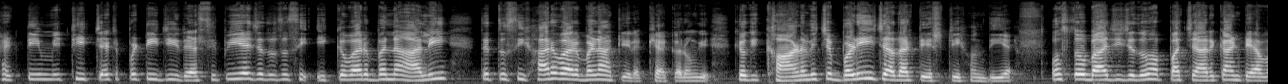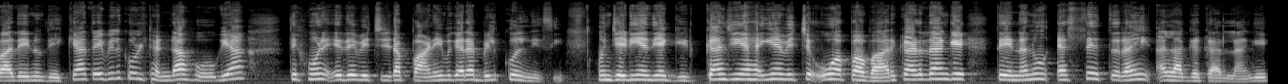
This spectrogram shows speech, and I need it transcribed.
ਖੱਟੀ ਮਿੱਠੀ ਚਟਪਟੀ ਜੀ ਰੈਸਿਪੀ ਹੈ, ਜਦੋਂ ਤੁਸੀਂ ਇੱਕ ਵਾਰ ਬਣਾ ਲਈ, ਤੇ ਤੁਸੀਂ ਹਰ ਵਾਰ ਬਣਾ ਕੇ ਰੱਖਿਆ ਕਰੋਗੇ, ਕਿਉਂਕਿ ਖਾਣ ਵਿੱਚ ਬੜੀ ਜ਼ਿਆਦਾ ਟੇਸਟੀ ਹੁੰਦੀ ਹੈ। ਉਸ ਤੋਂ ਬਾਅਦ ਜੀ ਜਦੋਂ ਆਪਾਂ 4 ਘੰਟਿਆਂ ਬਾਅਦ ਇਹਨੂੰ ਦੇਖਿਆ, ਤੇ ਇਹ ਬਿਲਕੁਲ ਠੰਡਾ ਹੋ ਗਿਆ, ਤੇ ਹੁਣ ਇਹਦੇ ਵਿੱਚ ਜਿਹੜਾ ਪਾਣੀ ਵਗੈਰਾ ਬਿਲਕੁਲ ਨਹੀਂ ਸੀ। ਹੁਣ ਜਿਹੜੀਆਂ ਇਹਦੀਆਂ ਗਿੜਕਾਂ ਜੀਆਂ ਹੈਗੀਆਂ ਵਿੱਚ, ਉਹ ਆਪਾਂ ਬਾਹਰ ਕੱਢ ਦਾਂਗੇ, ਤੇ ਇਹਨਾਂ ਨੂੰ ਇਸੇ ਤਰ੍ਹਾਂ ਹੀ ਅਲੱਗ ਕਰ ਲਾਂਗੇ।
